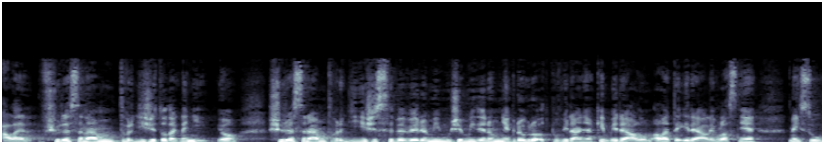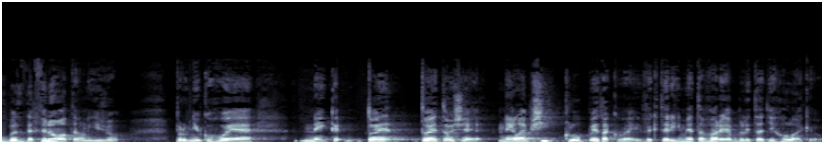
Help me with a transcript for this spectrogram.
Ale všude se nám tvrdí, že to tak není. Jo? Všude se nám tvrdí, že sebevědomí může mít jenom někdo, kdo odpovídá nějakým ideálům, ale ty ideály vlastně nejsou vůbec definovatelný. Že? Pro někoho je, nej... to je to, je to, že nejlepší klub je takový, ve kterým je ta variabilita těch holek. Jo?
